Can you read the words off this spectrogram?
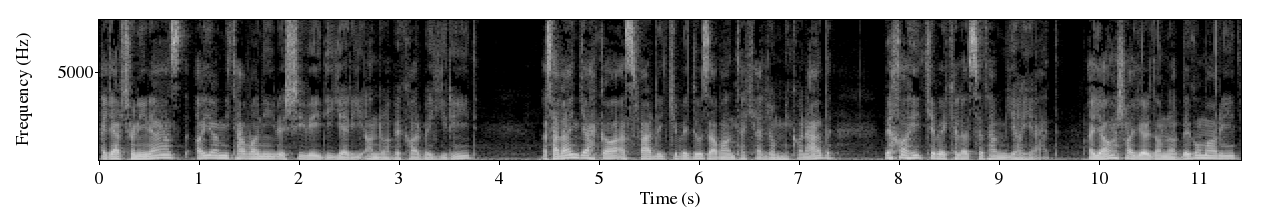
اگر چنین است آیا می توانید به شیوه دیگری آن را به کار بگیرید؟ مثلا گهگاه از فردی که به دو زبان تکلم می کند بخواهید که به کلاستان بیاید و یا شاگردان را بگمارید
